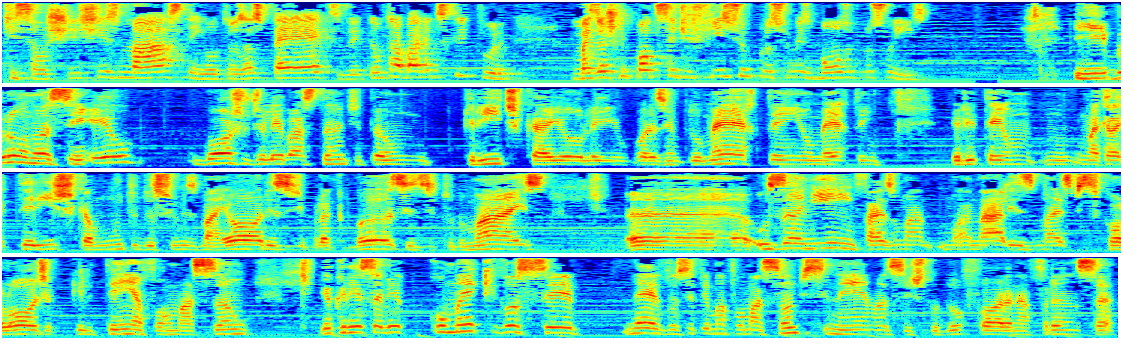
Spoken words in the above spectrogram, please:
que são XX, mas tem outros aspectos, tem um trabalho de escritura. Mas eu acho que pode ser difícil para os filmes bons ou para os ruins. E, Bruno, assim, eu gosto de ler bastante, então, crítica, eu leio, por exemplo, do Merten, o Merten, ele tem um, uma característica muito dos filmes maiores, de blockbusters e tudo mais, Uh, o Zanin faz uma, uma, análise mais psicológica, que ele tem a formação. Eu queria saber como é que você, né, você tem uma formação de cinema, você estudou fora na França,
